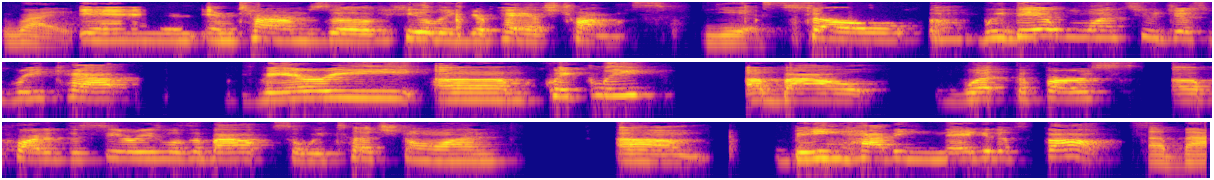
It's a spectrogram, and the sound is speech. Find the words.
Right. in in terms of healing your past traumas. Yes. So we did want to just recap very um, quickly about what the first uh, part of the series was about. So we touched on um, being having negative thoughts About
